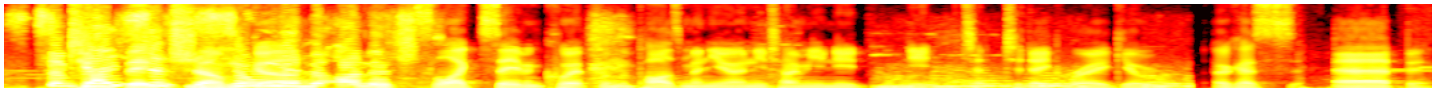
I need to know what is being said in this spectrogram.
Some Too guys big just zoom in on a. Select save and quit from the pause menu anytime you need need to, to take a break. You'll okay, s- epic.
